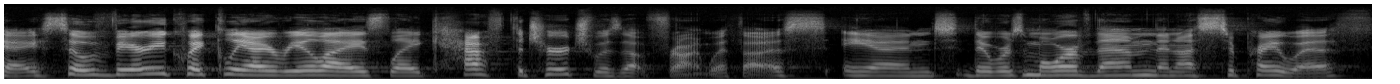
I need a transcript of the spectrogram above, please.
Okay, so very quickly I realized like half the church was up front with us, and there was more of them than us to pray with.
